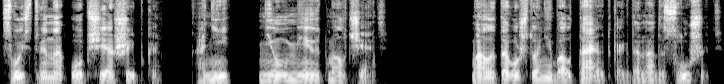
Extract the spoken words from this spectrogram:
свойственна общая ошибка. Они не умеют молчать. Мало того, что они болтают, когда надо слушать,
